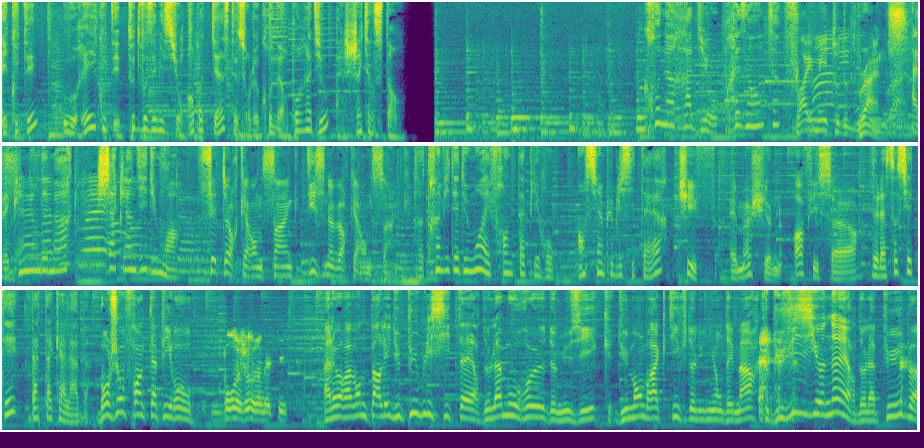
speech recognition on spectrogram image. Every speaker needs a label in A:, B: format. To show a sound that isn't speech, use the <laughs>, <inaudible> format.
A: Écoutez ou réécoutez toutes vos émissions en podcast sur le crooner.radio à chaque instant.
B: Crooner Radio présente
C: Fly Me to the Brands.
B: avec l'Union des marques chaque lundi du mois.
C: 7h45, 19h45.
B: Notre invité du mois est Franck Tapiro, ancien publicitaire
C: Chief Emotion Officer.
B: de la société Datacalab.
C: Bonjour Franck Tapiro.
D: Bonjour Jean-Baptiste.
C: Alors avant de parler du publicitaire, de l'amoureux de musique, du membre actif de l'Union des marques, du visionnaire de la pub,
